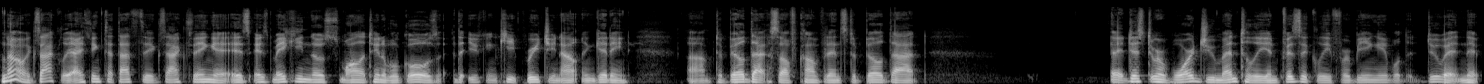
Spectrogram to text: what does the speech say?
no, exactly. I think that that's the exact thing is is making those small attainable goals that you can keep reaching out and getting um, to build that self confidence, to build that it just rewards you mentally and physically for being able to do it, and it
